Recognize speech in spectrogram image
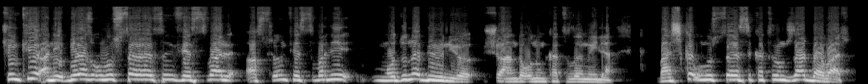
Çünkü hani biraz uluslararası bir festival, astronomi festivali moduna bürünüyor şu anda onun katılımıyla. Başka uluslararası katılımcılar da var.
